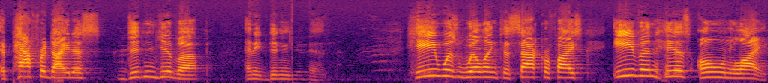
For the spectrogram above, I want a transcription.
Epaphroditus didn't give up and he didn't give in. He was willing to sacrifice even his own life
